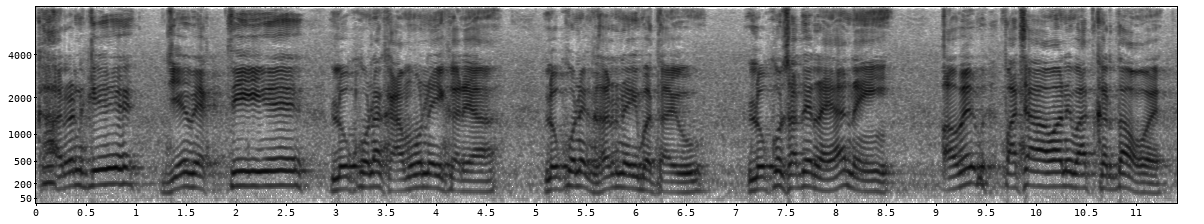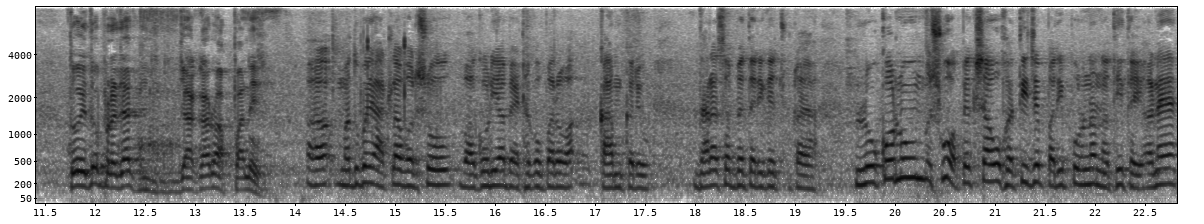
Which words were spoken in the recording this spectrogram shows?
કારણ કે જે વ્યક્તિએ લોકોના કામો નહીં કર્યા લોકોને ઘર નહીં બતાવ્યું લોકો સાથે રહ્યા નહીં. હવે પાછા આવવાની વાત કરતા હોય તો એ તો પ્રજા જાકારો આપવાની છે મધુભાઈ આટલા વર્ષો વાઘોડિયા બેઠક ઉપર કામ કર્યું ધારાસભ્ય તરીકે ચૂંટાયા. લોકોનું શું અપેક્ષાઓ હતી જે પરિપૂર્ણ નથી થઈ? અને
